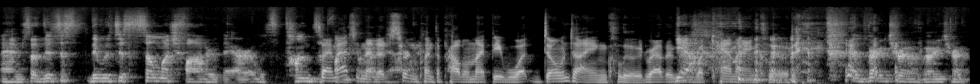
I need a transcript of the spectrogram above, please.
and so there's just there was just so much fodder there. It was tons. So I of fun imagine to that at a certain point the problem might be what don't I include rather than Yeah. what can I include. That's very true. Very true.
